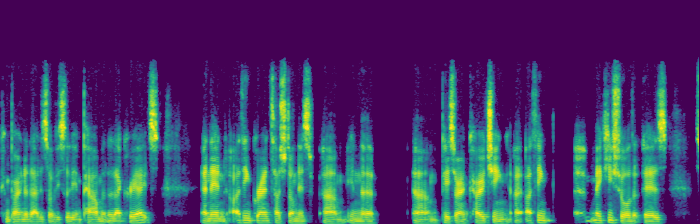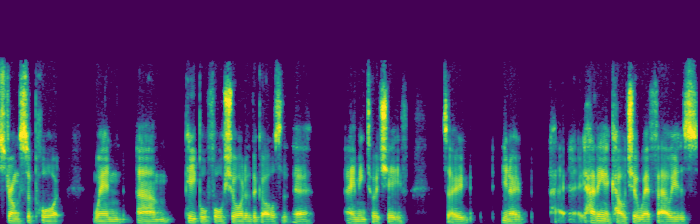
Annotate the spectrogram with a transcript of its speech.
component of that is obviously the empowerment that that creates. And then I think Grant touched on this um, in the um, piece around coaching. I, I, think uh, making sure that there's strong support when um, people fall short of the goals that they're aiming to achieve. So, you know, having a culture where failures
